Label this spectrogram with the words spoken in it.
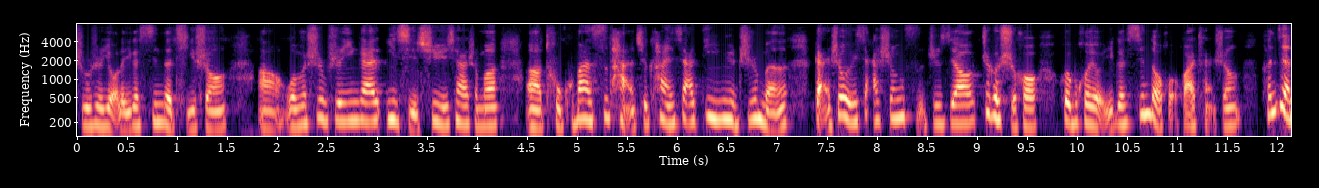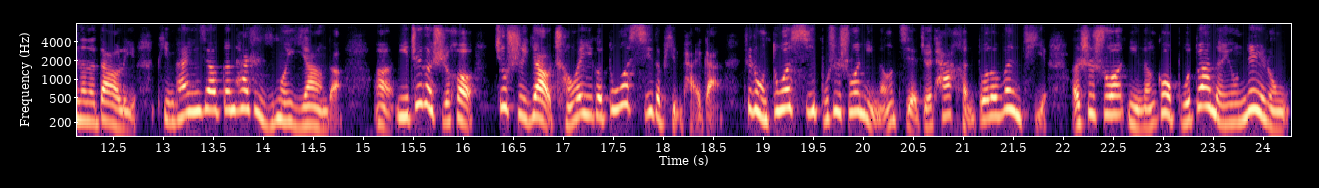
是不是有了一个新的提升啊？我们是不是应该一起去一下什么呃土库曼斯坦去看一下地狱之门，感受一下生死之交？这个时候会不会有一个新的火花产生？很简单的道理，品牌营销跟它是一模一样的啊。你这个时候就是要成为一个多吸的品牌感。这种多吸不不是说你能解决他很多的问题，而是说你能够不断的用内容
